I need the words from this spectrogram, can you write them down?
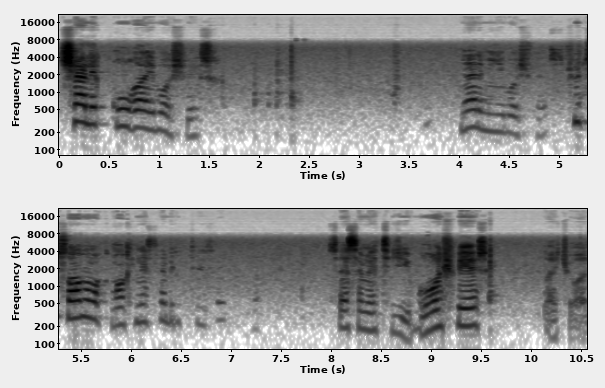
Çelik kovayı boş ver. Mermiyi boş ver. Süt sağlamak makinesine biriktirirsek. Sersemleticiyi boş ver. Daçuval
